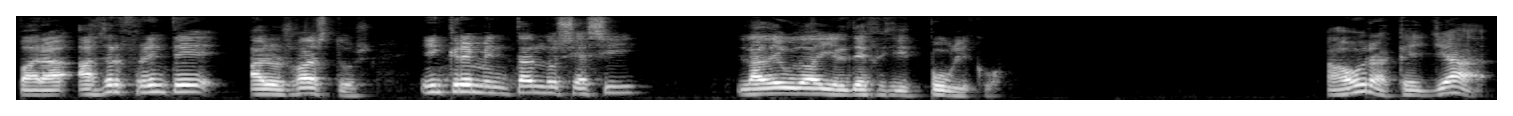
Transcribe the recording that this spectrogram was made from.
para hacer frente a los gastos, incrementándose así la deuda y el déficit público. Ahora que ya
